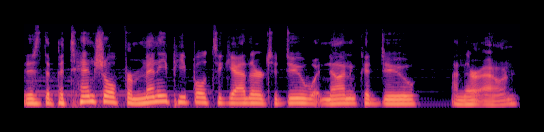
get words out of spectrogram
It is the potential for many people together to do what none could do on their own.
